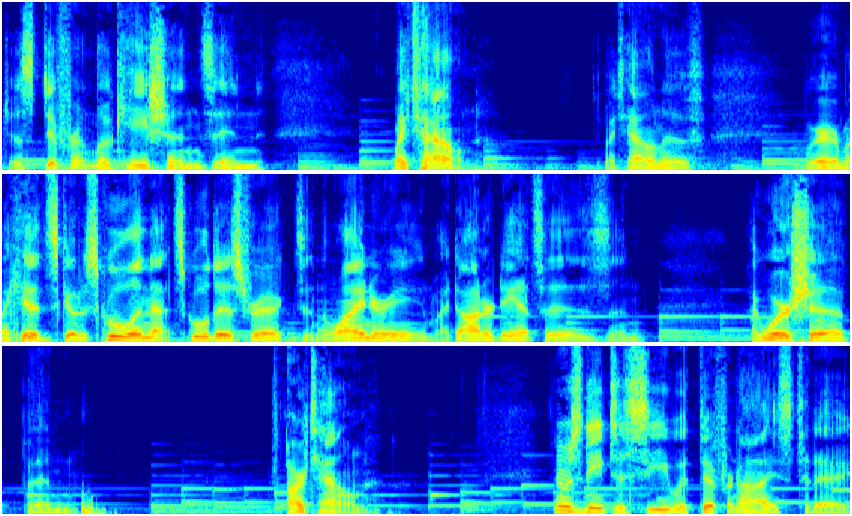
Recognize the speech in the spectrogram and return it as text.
just different locations in my town my town of where my kids go to school in that school district and the winery, and my daughter dances, and I worship, and our town. It was neat to see with different eyes today,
